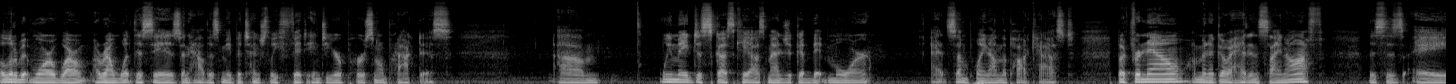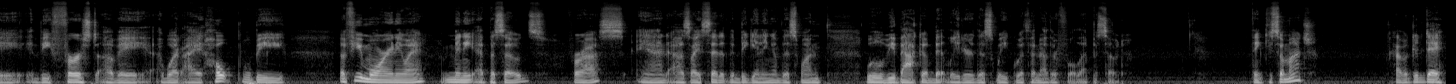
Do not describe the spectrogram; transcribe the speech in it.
a little bit more around what this is and how this may potentially fit into your personal practice. Um, we may discuss chaos magic a bit more at some point on the podcast, but for now, I'm going to go ahead and sign off. This is a the first of a what I hope will be a few more anyway, mini episodes for us. And as I said at the beginning of this one, we will be back a bit later this week with another full episode. Thank you so much. Have a good day.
